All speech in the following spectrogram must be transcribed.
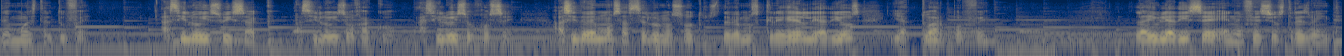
demuestre tu fe. Así lo hizo Isaac, así lo hizo Jacob, así lo hizo José. Así debemos hacerlo nosotros, debemos creerle a Dios y actuar por fe. La Biblia dice en Efesios 3:20,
